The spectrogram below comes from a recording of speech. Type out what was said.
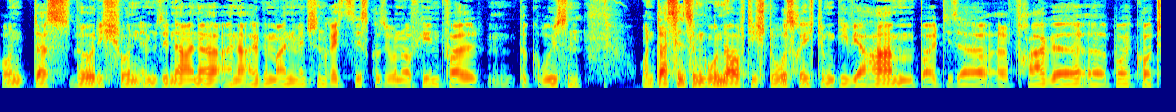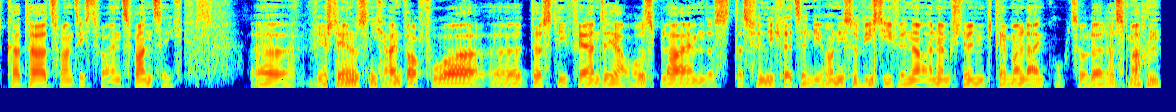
und das würde ich schon im Sinne einer, einer allgemeinen Menschenrechtsdiskussion auf jeden Fall begrüßen. Und das ist im Grunde auch die Stoßrichtung, die wir haben bei dieser äh, Frage äh, Boykott Katar 2022. Äh, wir stellen uns nicht einfach vor, dass die Fernseher ausbleiben. Das, das finde ich letztendlich auch nicht so wichtig. Wenn er an einem stillen Kämmerlein guckt, soll er das machen.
